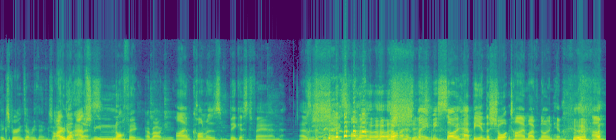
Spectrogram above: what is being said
experience everything. So I know bless. absolutely nothing about you. I'm Connor's biggest fan as of today. Connor, Connor has made me so happy in the short time I've known him. Um,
